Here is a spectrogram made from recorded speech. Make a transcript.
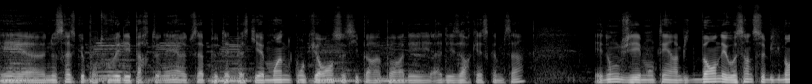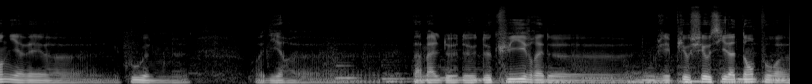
Et euh, ne serait-ce que pour trouver des partenaires et tout ça, peut-être parce qu'il y a moins de concurrence aussi par rapport à des, à des orchestres comme ça. Et donc j'ai monté un big band et au sein de ce big band, il y avait euh, du coup une, on va dire euh, pas mal de, de, de cuivre et de donc j'ai pioché aussi là-dedans pour, euh,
